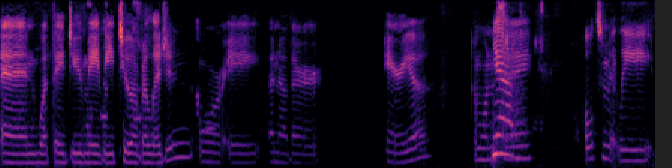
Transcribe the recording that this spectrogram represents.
and what they do maybe to a religion or a another area. I want to Yeah. say ultimately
